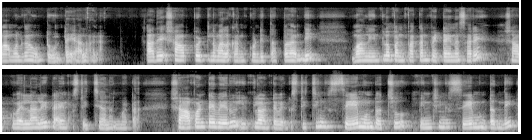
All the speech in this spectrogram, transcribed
మామూలుగా ఉంటూ ఉంటాయి అలాగా. అదే షాప్ పెట్టిన వాళ్ళకి అనుకోండి తప్పదండి. వాళ్ళ ఇంట్లో పని పక్కన పెట్టైనా సరే షాప్కి వెళ్ళాలి టైంకి స్టిచ్ చేయాలన్నమాట. షాప్ అంటే వేరు ఇంట్లో అంటే వేరు. స్టిచ్చింగ్ సేమ్ ఉండొచ్చు ఫినిషింగ్ సేమ్ ఉంటుంది.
